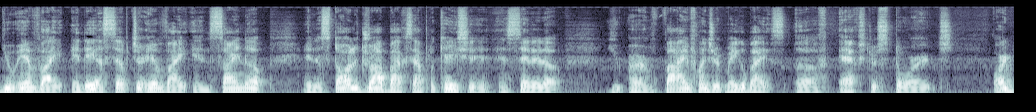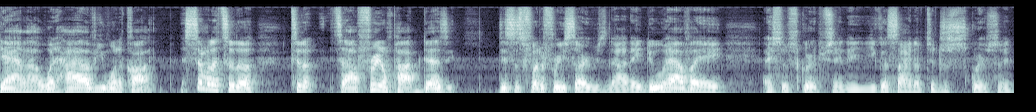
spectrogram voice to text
you invite and they accept your invite and sign up and install the Dropbox application and set it up, you earn 500 megabytes of extra storage or data, what however you want to call it. It's similar to the to the to how Freedom Pop does it. This is for the free service. Now they do have a a subscription and you can sign up to the subscription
